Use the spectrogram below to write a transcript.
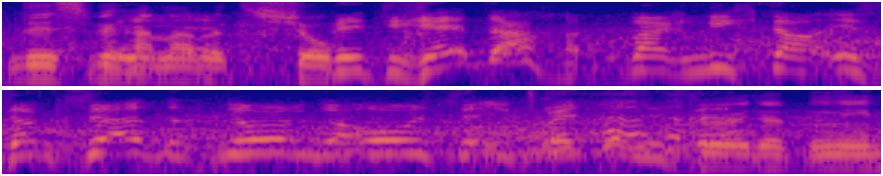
Dus we gaan naar het shop. Weet jij dat? Waar ligt dat? Is dat zuid, het noorden, oosten? Ik weet het niet. Ik weet het niet.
